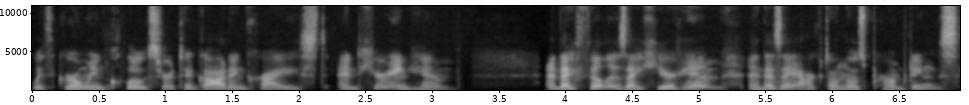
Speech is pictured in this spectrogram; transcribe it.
with growing closer to God in Christ and hearing Him and I feel as I hear Him and as I act on those promptings,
